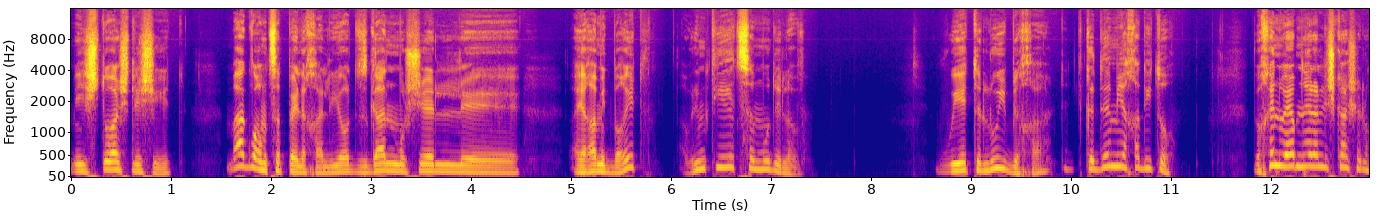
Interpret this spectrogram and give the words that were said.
מאשתו השלישית. מה כבר מצפה לך, להיות סגן מושל אה, עיירה מדברית? אבל אם תהיה צמוד אליו, והוא יהיה תלוי בך, תתקדם יחד איתו. וכן הוא היה מנהל הלשכה שלו.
